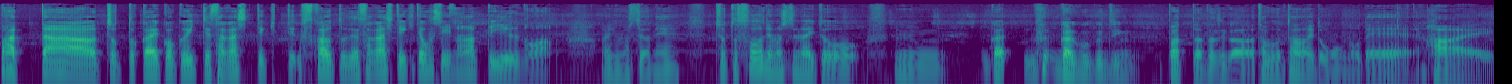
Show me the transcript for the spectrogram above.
バッター、ちょっと外国行って探してきて、スカウトで探してきてほしいなっていうのは。ありますよね。ちょっとそうでもしないと、うん、外国人バッターたちが多分打たないと思うので、はい。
